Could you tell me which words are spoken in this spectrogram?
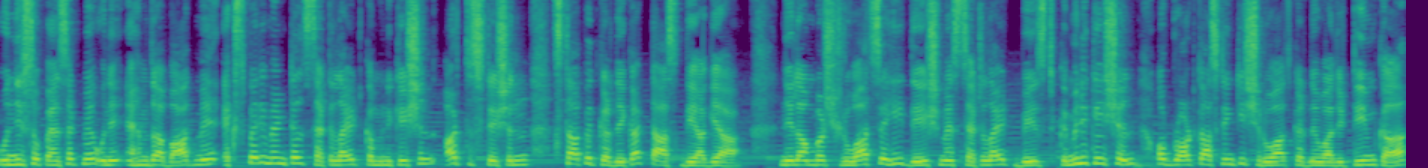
1965 में उन्हें अहमदाबाद में experimental satellite communication earth station स्थापित करने का टास्क दिया गया। नीलांबर शुरुआत से ही देश में सैटेलाइट बेस्ड कम्युनिकेशन और ब्रॉडकास्टिंग की शुरुआत करने वाली टीम का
